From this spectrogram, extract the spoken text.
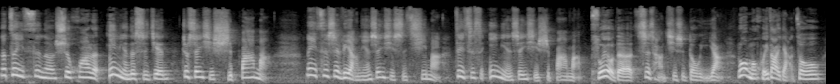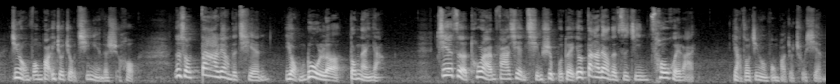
那这一次呢，是花了一年的时间就升息十八码，那一次是两年升息十七码，这次是一年升息十八码。所有的市场其实都一样。如果我们回到亚洲金融风暴一九九七年的时候，那时候大量的钱涌入了东南亚。接着突然发现情势不对，又大量的资金抽回来，亚洲金融风暴就出现了。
